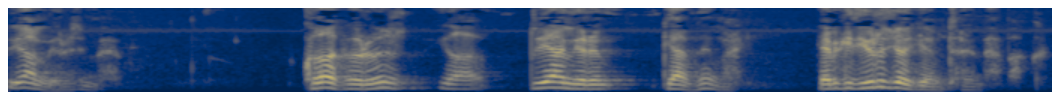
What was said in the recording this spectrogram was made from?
Duyamıyoruz mi? Kulak veriyoruz. Ya duyamıyorum. Mi? Ya bir gidiyoruz ya gel bak.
